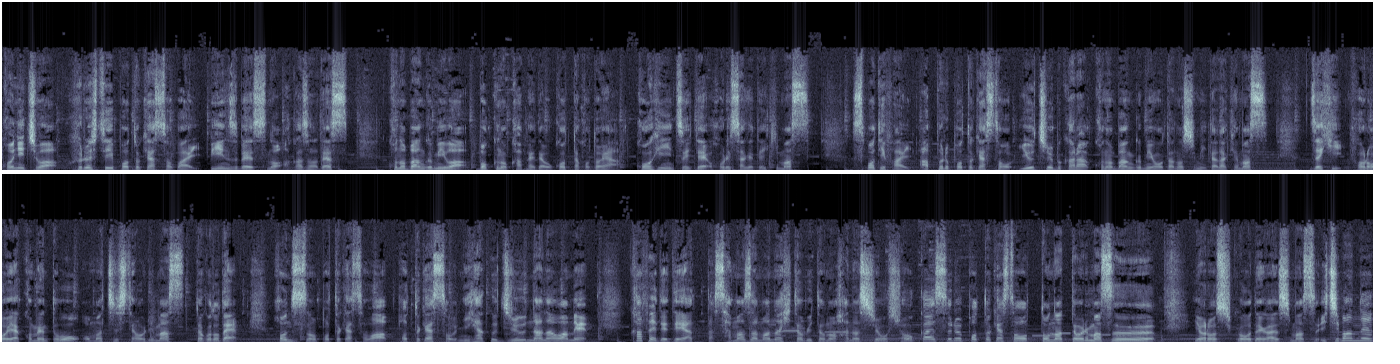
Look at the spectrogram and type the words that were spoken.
こんにちは。フルシティポッドキャスト by ビーンズベースの赤澤です。この番組は僕のカフェで起こったことやコーヒーについて掘り下げていきます。Spotify、Apple Podcast、YouTube からこの番組をお楽しみいただけます。ぜひフォローやコメントをお待ちしております。ということで、本日のポッドキャストは、ポッドキャスト217話目、カフェで出会った様々な人々の話を紹介するポッドキャストとなっております。よろしくお願いします。一番ね、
